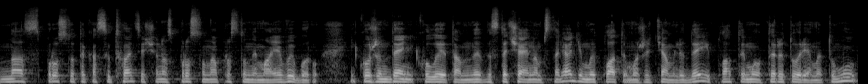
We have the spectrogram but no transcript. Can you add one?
нас просто така ситуація, що нас просто-напросто немає вибору. І кожен день, коли там не вистачає нам снарядів, ми платимо життям людей і платимо територіями. Тому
